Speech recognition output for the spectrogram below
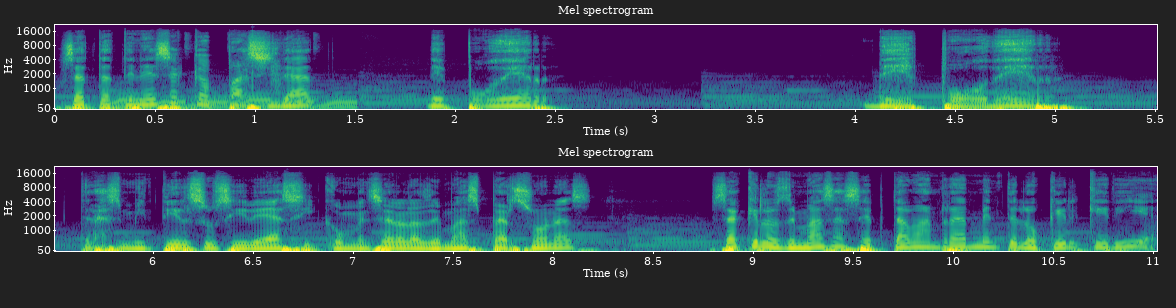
O sea, tenía esa capacidad de poder, de poder transmitir sus ideas y convencer a las demás personas. O sea, que los demás aceptaban realmente lo que él quería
